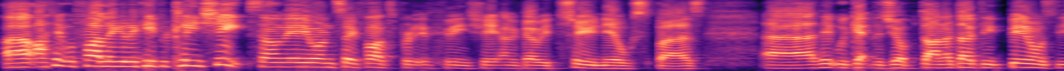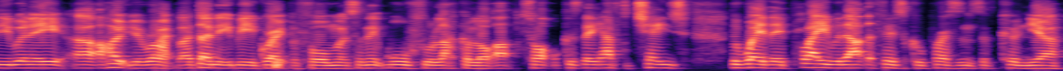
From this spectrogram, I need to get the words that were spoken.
Uh, I think we're finally going to keep a clean sheet. So I'm the only one so far to predict a clean sheet. I'm going to go with 2 0 Spurs. Uh, I think we get the job done. I don't think, being honest with you, Winnie, uh, I hope you're right, but I don't think it'll be a great performance. I think Wolves will lack a lot up top because they have to change the way they play without the physical presence of Cunha.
